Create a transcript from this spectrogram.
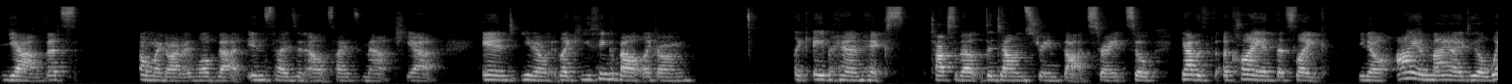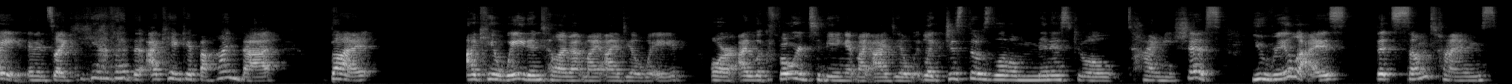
yeah, that's Oh my god, I love that insides and outsides match. Yeah, and you know, like you think about like um, like Abraham Hicks talks about the downstream thoughts, right? So you have a, a client that's like, you know, I am my ideal weight, and it's like, yeah, that, that I can't get behind that, but I can't wait until I'm at my ideal weight, or I look forward to being at my ideal weight. Like just those little minuscule, tiny shifts, you realize that sometimes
